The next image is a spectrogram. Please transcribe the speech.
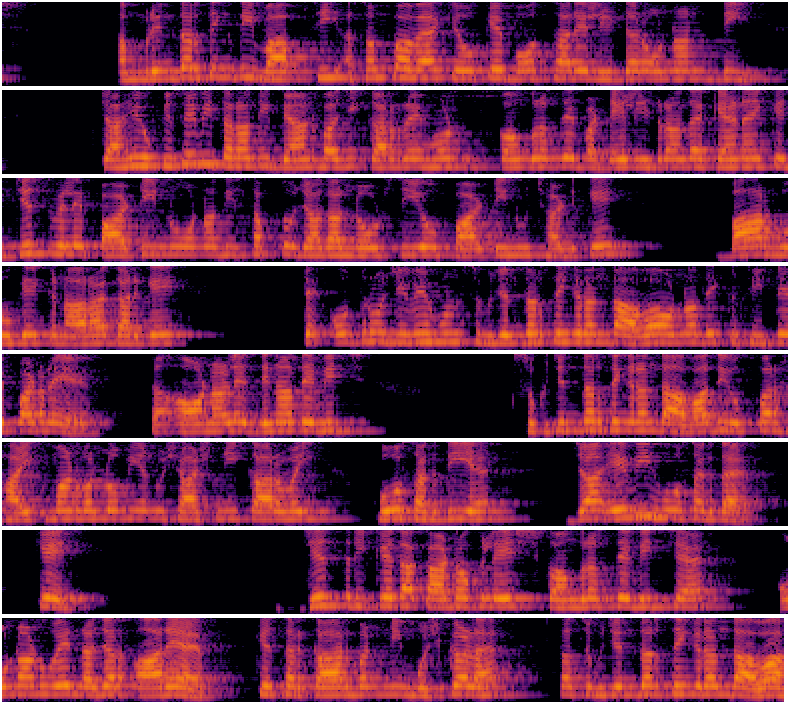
ਅਮਰਿੰਦਰ ਸਿੰਘ ਦੀ ਵਾਪਸੀ ਅਸੰਭਵ ਹੈ ਕਿਉਂਕਿ ਬਹੁਤ ਸਾਰੇ ਲੀਡਰ ਉਹਨਾਂ ਦੀ, ਚਾਹੇ ਉਹ ਕਿਸੇ ਵੀ ਤਰ੍ਹਾਂ ਦੀ ਬਿਆਨਬਾਜ਼ੀ ਕਰ ਰਹੇ ਹੋਣ, ਕਾਂਗਰਸ ਦੇ ਵੱਡੇ ਲੀਡਰਾਂ ਦਾ ਕਹਿਣਾ ਹੈ ਕਿ ਜਿਸ ਵੇਲੇ ਪਾਰਟੀ ਨੂੰ ਉਹਨਾਂ ਦੀ ਸਭ ਤੋਂ ਜ਼ਿਆਦਾ ਲੋੜ ਸੀ ਉਹ ਪਾਰਟੀ ਨੂੰ ਛੱਡ ਕੇ ਬਾਹਰ ਹੋ ਗਏ ਕਿਨਾਰਾ ਕਰ ਗਏ। ਤੇ ਉਧਰੋਂ ਜਿਵੇਂ ਹੁਣ ਸੁਖਜਿੰਦਰ ਸਿੰਘ ਰੰਧਾਵਾ ਉਹਨਾਂ ਦੇ ਕਸੀਦੇ ਪੜ ਰਹੇ ਹੈ, ਤਾਂ ਆਉਣ ਵਾਲੇ ਦਿਨਾਂ ਦੇ ਵਿੱਚ ਸੁਖਜਿੰਦਰ ਸਿੰਘ ਰੰਧਾਵਾ ਦੇ ਉੱਪਰ ਹਾਈ ਕਮਾਂਡ ਵੱਲੋਂ ਵੀ ਅਨੁਸ਼ਾਸਨੀ ਕਾਰਵਾਈ ਹੋ ਸਕਦੀ ਹੈ, ਜਾਂ ਇਹ ਵੀ ਹੋ ਸਕਦਾ ਹੈ ਕਿ ਜਿਸ ਤਰੀਕੇ ਦਾ ਕਾਟੋ ਕਲੇਸ਼ ਕਾਂਗਰਸ ਦੇ ਵਿੱਚ ਹੈ, ਉਹਨਾਂ ਨੂੰ ਇਹ ਨਜ਼ਰ ਆ ਰਿਹਾ ਹੈ ਕਿ ਸਰਕਾਰ ਬਣਨੀ ਮੁਸ਼ਕਲ ਹੈ, ਤਾਂ ਸੁਖਜਿੰਦਰ ਸਿੰਘ ਰੰਧਾਵਾ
